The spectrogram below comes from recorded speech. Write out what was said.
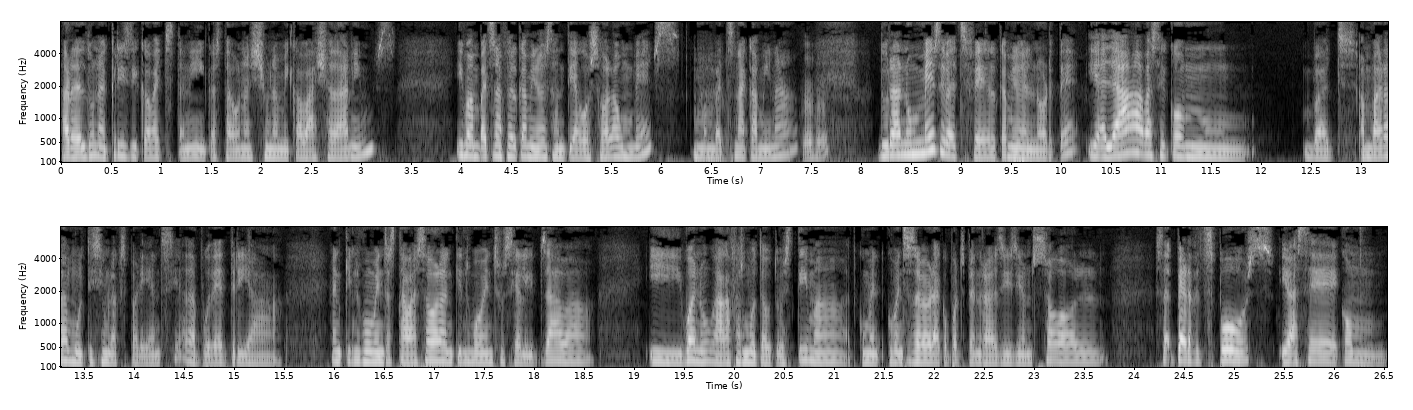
arrel d'una crisi que vaig tenir, que estava així una mica baixa d'ànims, i me'n vaig anar a fer el Camino de Santiago sola un mes, me'n vaig anar a caminar. Uh -huh. Durant un mes hi vaig fer el Camino del Norte, i allà va ser com... Vaig... Em va agradar moltíssim l'experiència de poder triar en quins moments estava sola, en quins moments socialitzava, i, bueno, agafes molta autoestima, et comen comences a veure que pots prendre decisions sol, perds pors, i va ser com...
